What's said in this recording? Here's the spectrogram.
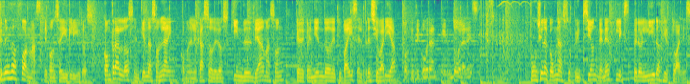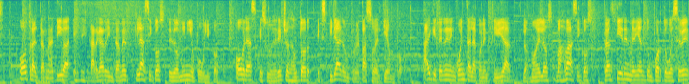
Tenés dos formas de conseguir libros. Comprarlos en tiendas online, como en el caso de los Kindle de Amazon, que dependiendo de tu país el precio varía porque te cobran en dólares. Funciona como una suscripción de Netflix pero en libros virtuales. Otra alternativa es descargar de internet clásicos de dominio público, obras que sus derechos de autor expiraron por el paso del tiempo. Hay que tener en cuenta la conectividad. Los modelos más básicos transfieren mediante un puerto USB,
